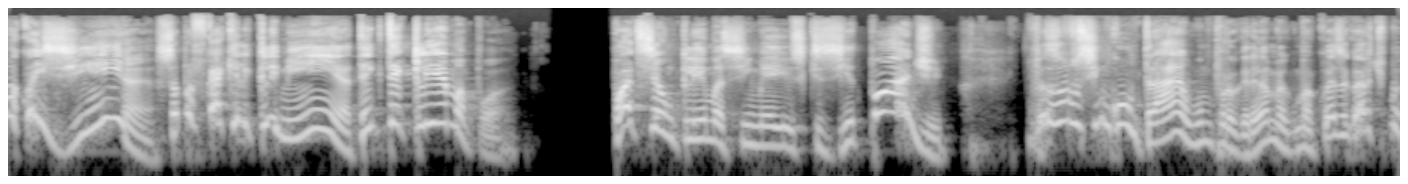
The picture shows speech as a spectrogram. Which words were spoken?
Uma coisinha, só pra ficar aquele climinha. Tem que ter clima, pô. Pode ser um clima assim meio esquisito? Pode. Depois vão se encontrar em algum programa, alguma coisa. Agora, tipo,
